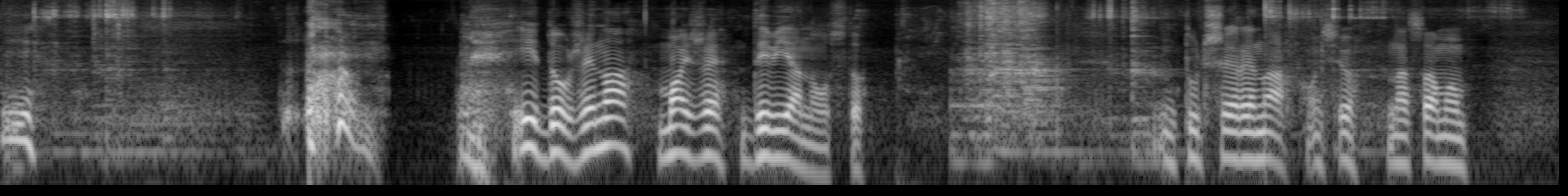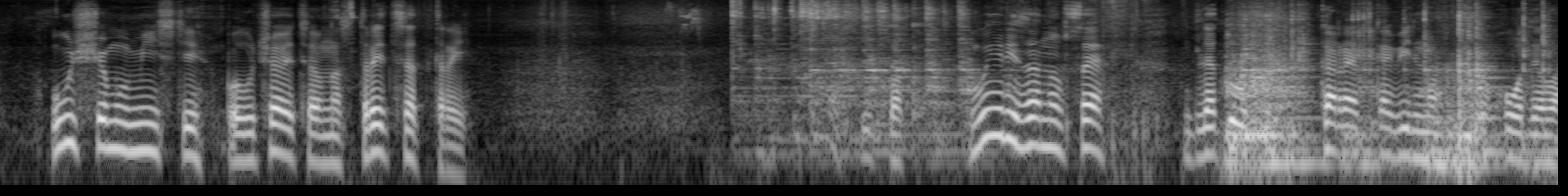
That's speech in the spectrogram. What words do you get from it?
і, і довжина майже 90. Тут ширина ось на самому ущому місці виходить у нас 33. Тут так вирізано все для того, щоб каретка вільно проходила.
